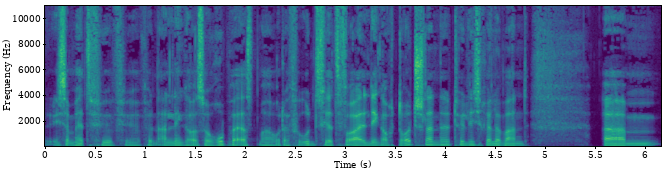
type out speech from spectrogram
ich sag mal jetzt für, für, für einen Anleger aus Europa erstmal oder für uns jetzt vor allen Dingen auch Deutschland natürlich relevant. Ähm,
